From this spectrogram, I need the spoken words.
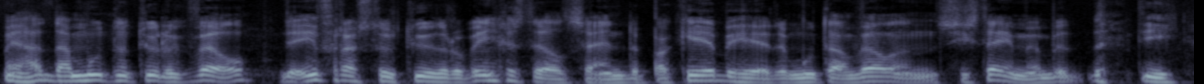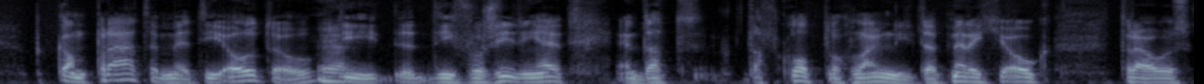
Maar ja, daar moet natuurlijk wel de infrastructuur erop ingesteld zijn. De parkeerbeheerder moet dan wel een systeem hebben... die kan praten met die auto ja. die die voorziening heeft. En dat, dat klopt nog lang niet. Dat merk je ook trouwens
